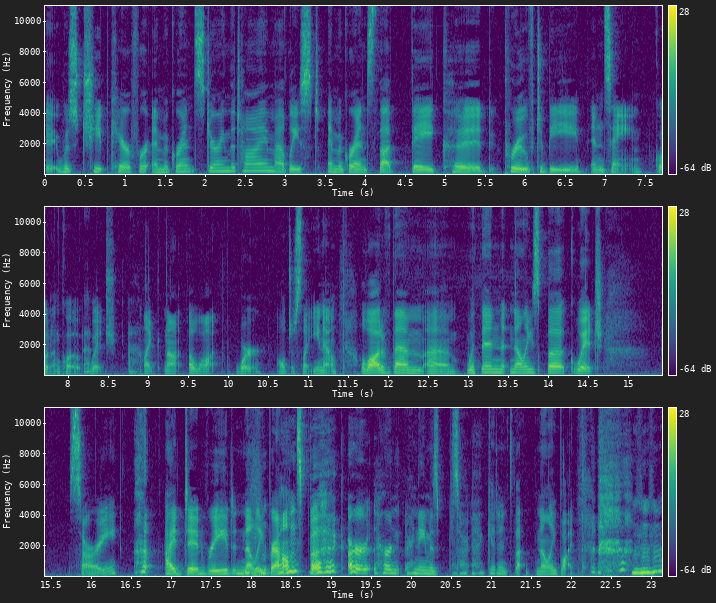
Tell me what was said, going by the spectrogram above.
it was cheap care for immigrants during the time, at least immigrants that they could prove to be insane, quote unquote, which like not a lot were. I'll just let you know. A lot of them um, within Nellie's book, which sorry i did read nellie brown's book or her her name is sorry i get into that nellie bly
